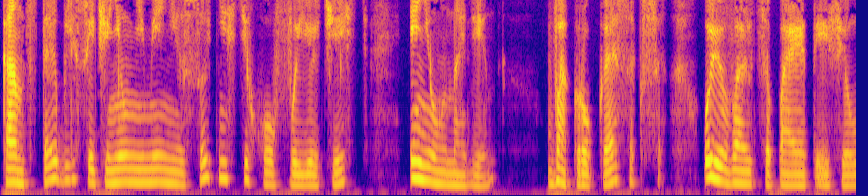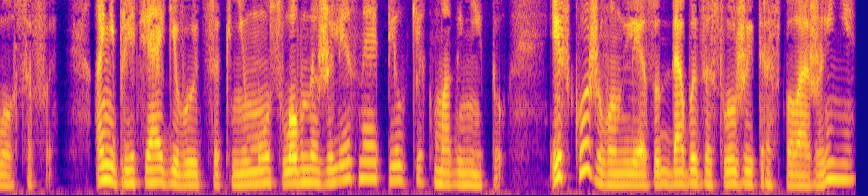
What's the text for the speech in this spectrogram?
Констебль сочинил не менее сотни стихов в ее честь, и не он один. Вокруг Эссекса увиваются поэты и философы. Они притягиваются к нему, словно железные опилки к магниту. Из кожи вон лезут, дабы заслужить расположение,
